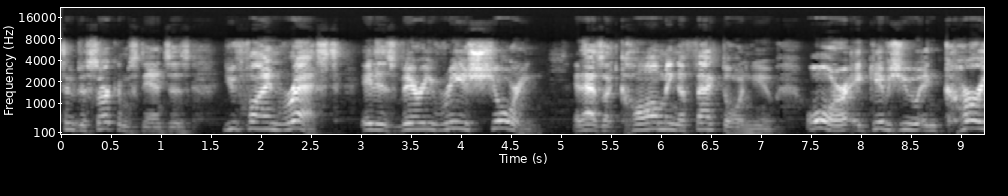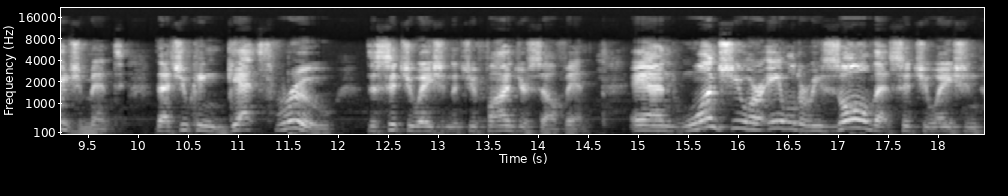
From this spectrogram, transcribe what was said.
through the circumstances, you find rest. It is very reassuring. It has a calming effect on you, or it gives you encouragement that you can get through the situation that you find yourself in. And once you are able to resolve that situation,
